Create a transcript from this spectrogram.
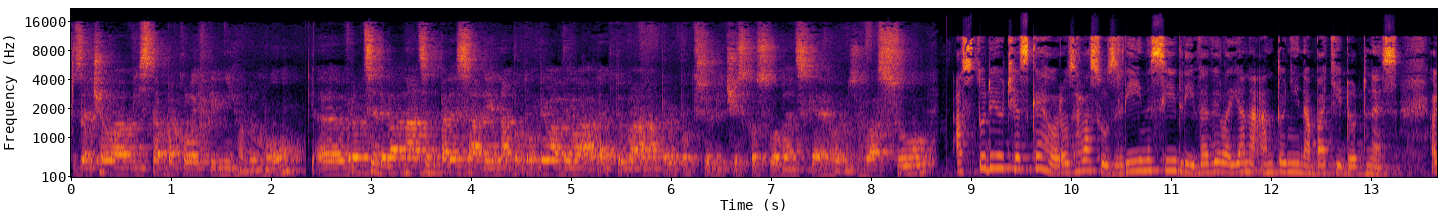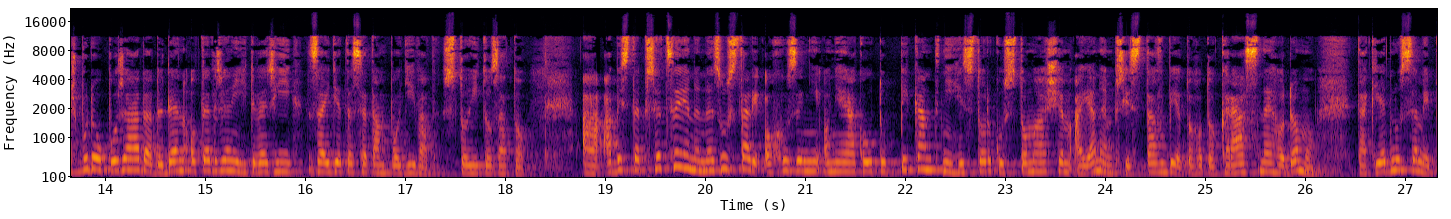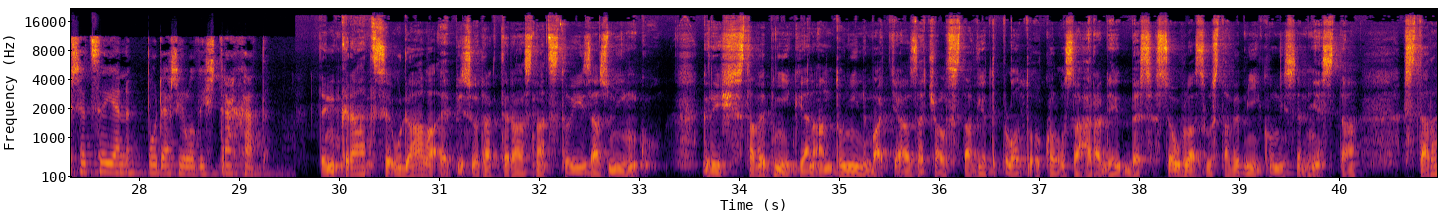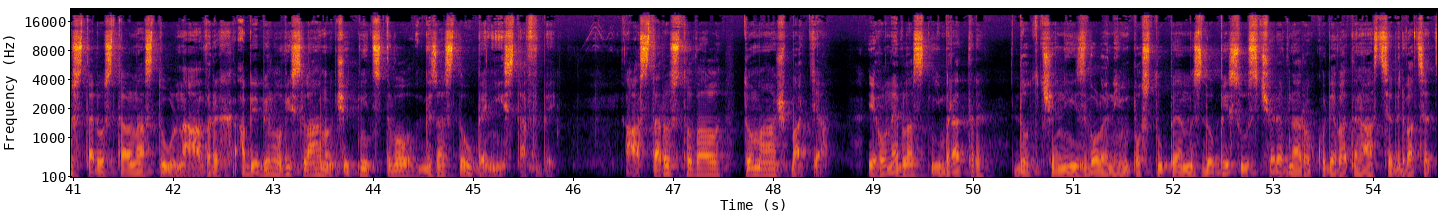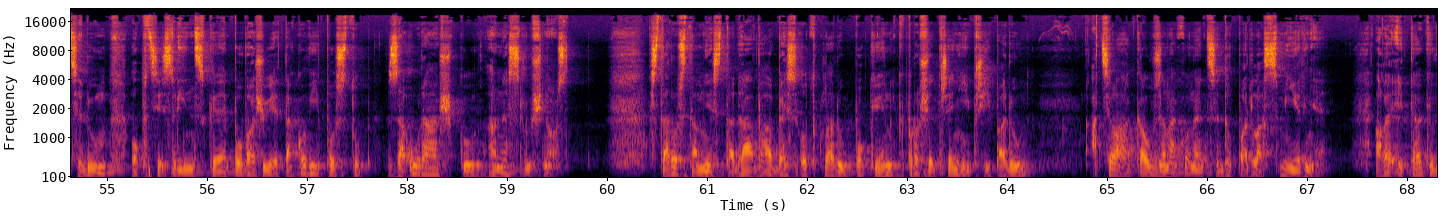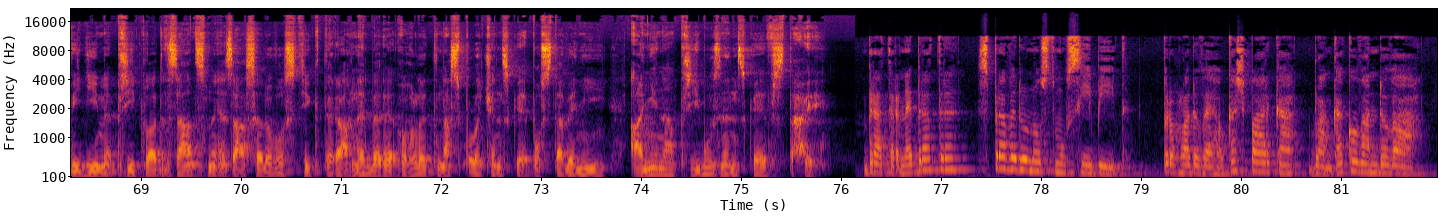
začala výstavba kolektivního domu. V roce 1951 potom byla byla adaptována pro potřeby československého rozhlasu. A studio Českého rozhlasu Zlín sídlí ve vile Jana Antonína Bati dodnes. Až budou pořádat Den otevřených dveří, zajděte se tam podívat, stojí to za to. A abyste přece jen nezůstali ochuzení o nějakou tu pikantní historku s Tomášem a Janem při stavbě tohoto krásného domu, tak jednu se mi přece jen podařilo vyštrachat. Tenkrát se udála epizoda, která snad stojí za zmínku. Když stavebník Jan Antonín Baťa začal stavět plot okolo zahrady bez souhlasu stavební komise města, starosta dostal na stůl návrh, aby bylo vysláno četnictvo k zastoupení stavby. A starostoval Tomáš Baťa, jeho nevlastní bratr, dotčený zvoleným postupem z dopisu z června roku 1927 obci Zlínské považuje takový postup za urážku a neslušnost. Starosta města dává bez odkladu pokyn k prošetření případu a celá kauza nakonec dopadla smírně. Ale i tak vidíme příklad vzácné zásadovosti, která nebere ohled na společenské postavení ani na příbuzenské vztahy. Bratr nebratr, spravedlnost musí být. Pro hladového kašpárka Blanka Kovandová.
